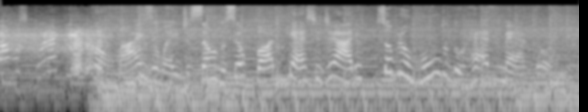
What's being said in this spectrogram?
Ficamos por aqui com mais uma edição do seu podcast diário sobre o mundo do heavy metal.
